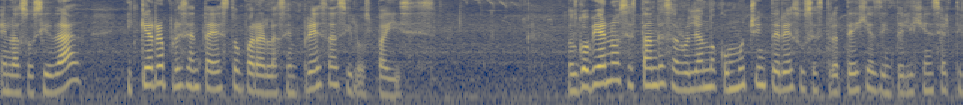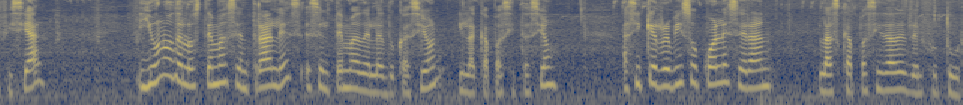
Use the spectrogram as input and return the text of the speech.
en la sociedad y qué representa esto para las empresas y los países. Los gobiernos están desarrollando con mucho interés sus estrategias de inteligencia artificial y uno de los temas centrales es el tema de la educación y la capacitación. Así que reviso cuáles serán las capacidades del futuro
